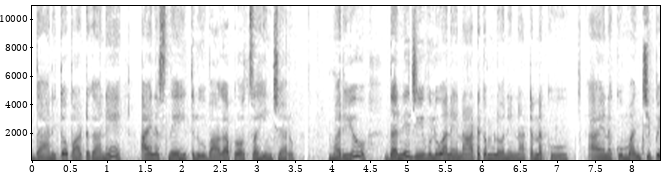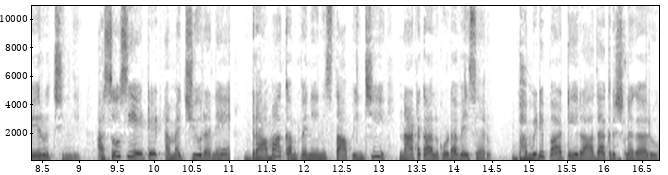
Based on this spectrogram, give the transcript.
దానితో పాటుగానే ఆయన స్నేహితులు బాగా ప్రోత్సహించారు. మరియు ధన్యజీవులు అనే నాటకంలోని నటనకు ఆయనకు మంచి పేరు వచ్చింది అసోసియేటెడ్ అమెచ్యూర్ అనే డ్రామా కంపెనీని స్థాపించి నాటకాలు కూడా వేశారు. భమిడిపాటి రాధాకృష్ణ గారు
